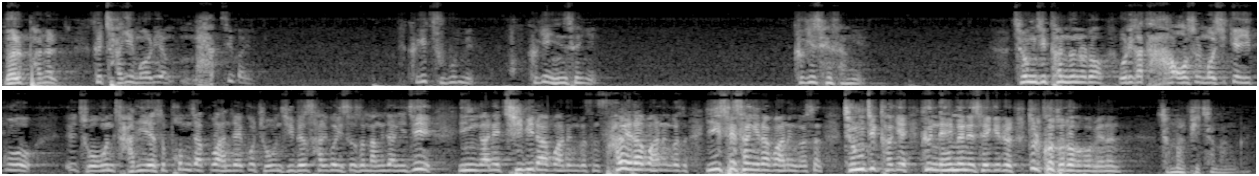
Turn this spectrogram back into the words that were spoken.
널판을 그 자기 머리에 막 찍어요. 그게 죽음이에요. 그게 인생이에요. 그게 세상이에요. 정직한 눈으로 우리가 다 옷을 멋있게 입고 좋은 자리에서 폼 잡고 앉아있고 좋은 집에서 살고 있어서 망장이지 인간의 집이라고 하는 것은 사회라고 하는 것은 이 세상이라고 하는 것은 정직하게 그 내면의 세계를 뚫고 들어가 보면은 정말 비참한 거예요.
